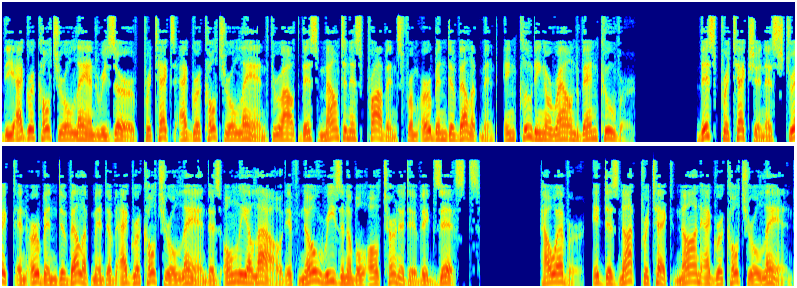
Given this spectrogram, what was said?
the Agricultural Land Reserve protects agricultural land throughout this mountainous province from urban development, including around Vancouver. This protection is strict and urban development of agricultural land is only allowed if no reasonable alternative exists. However, it does not protect non-agricultural land,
